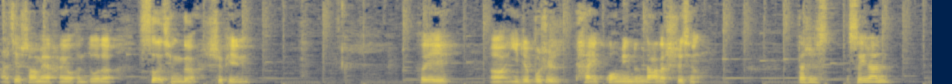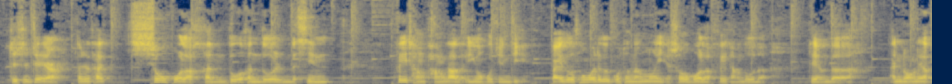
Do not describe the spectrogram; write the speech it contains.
而且上面还有很多的色情的视频，所以啊，一直不是太光明正大的事情。但是虽然只是这样，但是它收获了很多很多人的心，非常庞大的用户群体。百度通过这个过程当中也收获了非常多的这样的安装量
